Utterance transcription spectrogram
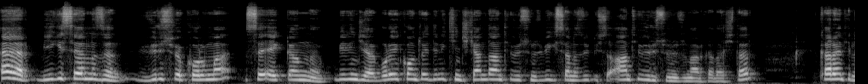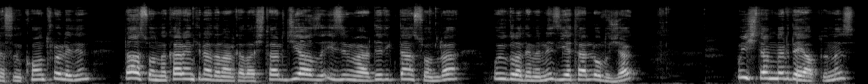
Eğer bilgisayarınızın virüs ve koruması ekranını birinci yer burayı kontrol edin. ikinci kendi antivirüsünüz bilgisayarınız yüklüyse antivirüsünüzün arkadaşlar karantinasını kontrol edin. Daha sonra karantinadan arkadaşlar cihazı izin ver dedikten sonra uygula demeniz yeterli olacak. Bu işlemleri de yaptınız.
